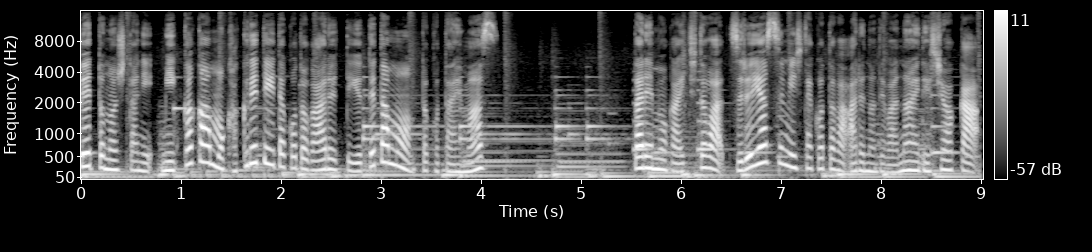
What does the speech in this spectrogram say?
ベッドの下に3日間も隠れていたことがあるって言ってたもん。と答えます。誰もが一度はずる休みしたことはあるのではないでしょうか。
